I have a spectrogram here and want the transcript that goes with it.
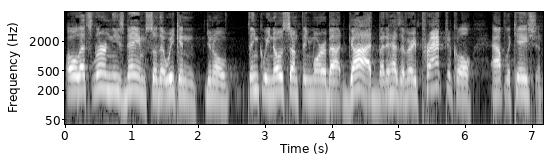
oh, let's learn these names so that we can, you know, think we know something more about God, but it has a very practical application.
